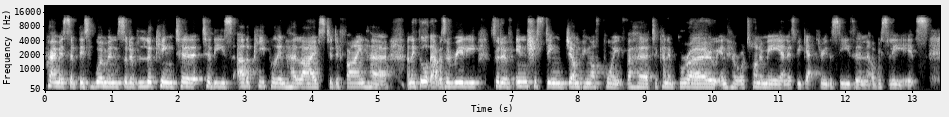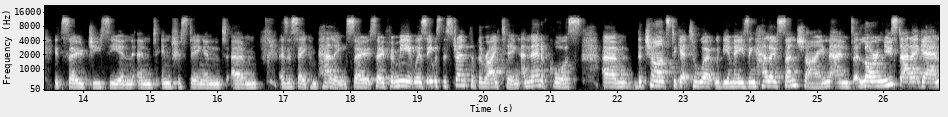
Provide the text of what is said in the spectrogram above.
premise of this woman sort of looking to, to these other people in her life lives to define her. And I thought that was a really sort of interesting jumping off point for her to kind of grow in her autonomy. And as we get through the season, obviously it's it's so juicy and and interesting and um, as I say, compelling. So so for me, it was it was the strength of the writing, and then of course um, the chance to get to work with the amazing Hello Sunshine and Lauren Neustadter again,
